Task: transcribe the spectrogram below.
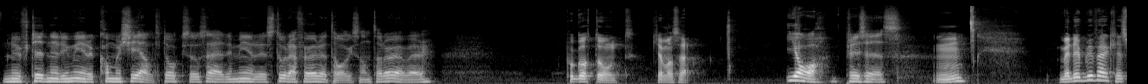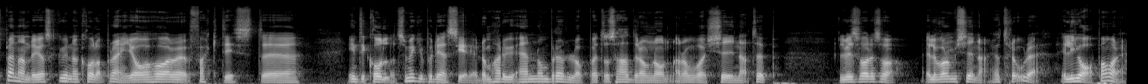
Nu för tiden är det mer kommersiellt också, så är det mer stora företag som tar över. På gott och ont, kan man säga. Ja, precis. Mm. Men det blir verkligen spännande, jag ska gå in och kolla på den. Jag har faktiskt eh, inte kollat så mycket på deras serier. De hade ju en om bröllopet och så hade de någon när de var i Kina typ. Eller visst var det så? Eller var de i Kina? Jag tror det. Eller Japan var det.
